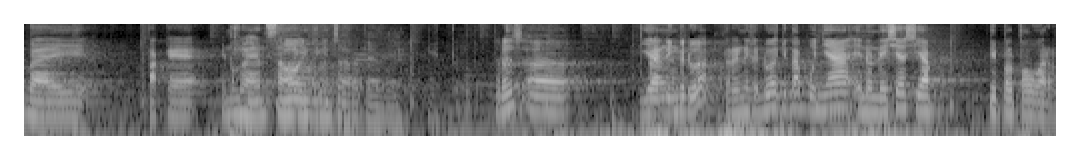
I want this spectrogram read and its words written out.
by pakai influencer oh, gitu influencer. Oke, oke. gitu Terus eh, yang trending kedua, trending kedua kita punya Indonesia siap people power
